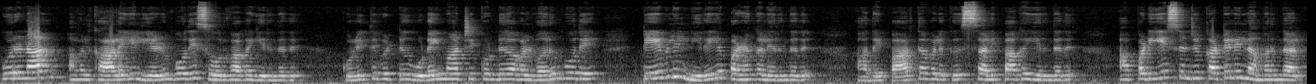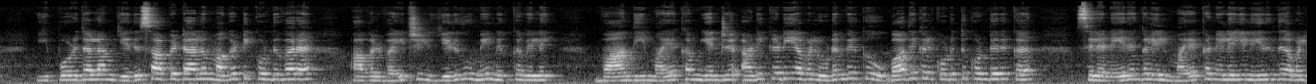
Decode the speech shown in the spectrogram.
ஒரு நாள் அவள் காலையில் எழும்போதே சோர்வாக இருந்தது. குளித்துவிட்டு உடை மாற்றிக்கொண்டு அவள் வரும்போதே டேபிளில் நிறைய பழங்கள் இருந்தது. அதை பார்த்தவளுக்கு சலிப்பாக இருந்தது. அப்படியே சென்று கட்டிலில் அமர்ந்தாள். இப்பொழுதெல்லாம் எது சாப்பிட்டாலும் மகட்டி கொண்டு வர அவள் வயிற்றில் எதுவுமே நிற்கவில்லை. வாந்தி மயக்கம் என்று அடிக்கடி அவள் உடம்பிற்கு உபாதைகள் கொடுத்து கொண்டிருக்க சில நேரங்களில் மயக்க நிலையில் இருந்து அவள்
